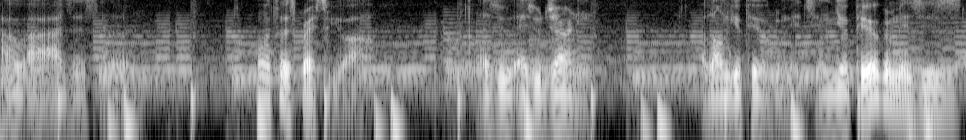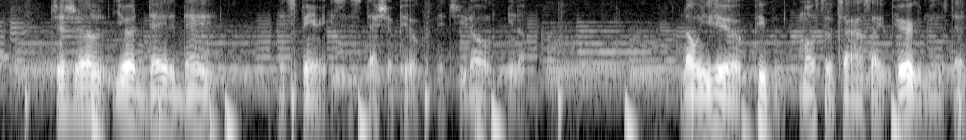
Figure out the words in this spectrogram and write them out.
I, I, just uh, want to express to you all as you as you journey along your pilgrimage, and your pilgrimage is just your your day to day experiences. That's your pilgrimage. You don't, you know. You know when you hear people most of the time say pilgrimage, that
